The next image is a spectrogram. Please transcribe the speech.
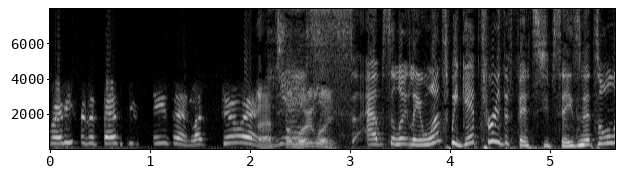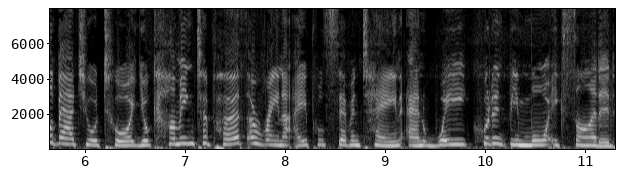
ready for the festive season. Let's do it. Absolutely. Yes, absolutely. Once we get through the festive season, it's all about your tour. You're coming to Perth Arena April 17, and we couldn't be more excited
